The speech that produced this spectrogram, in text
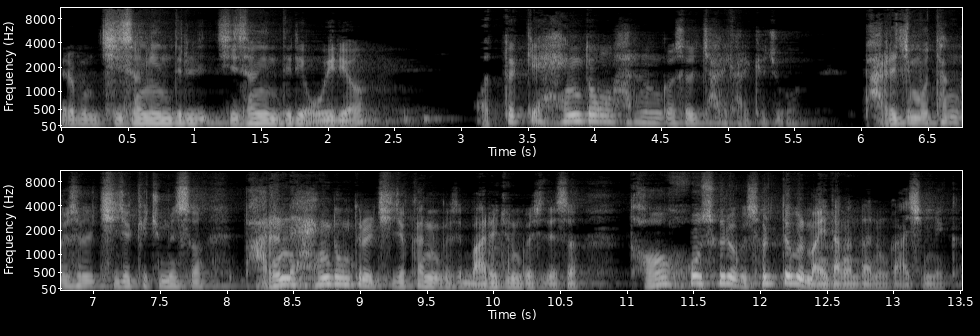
여러분, 지성인들, 지성인들이 오히려 어떻게 행동하는 것을 잘 가르쳐 주고, 바르지 못한 것을 지적해 주면서 바른 행동들을 지적하는 것을 말해주는 것에 대해서 더 호소력, 설득을 많이 당한다는 거 아십니까?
